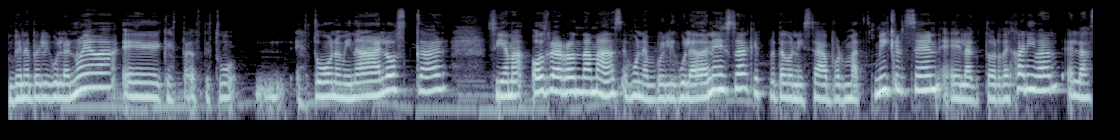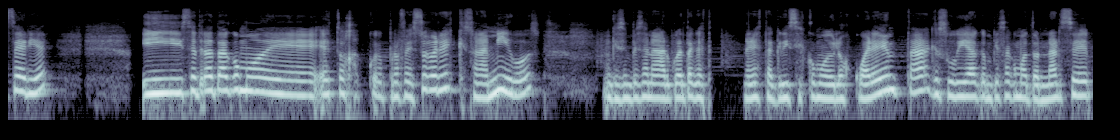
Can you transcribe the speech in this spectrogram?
de una película nueva eh, que está- estuvo, estuvo nominada al Oscar. Se llama Otra Ronda Más. Es una película danesa que es protagonizada por Matt Mikkelsen, el actor de Hannibal en la serie. Y se trata como de estos profesores que son amigos, que se empiezan a dar cuenta que están en esta crisis como de los 40, que su vida empieza como a tornarse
